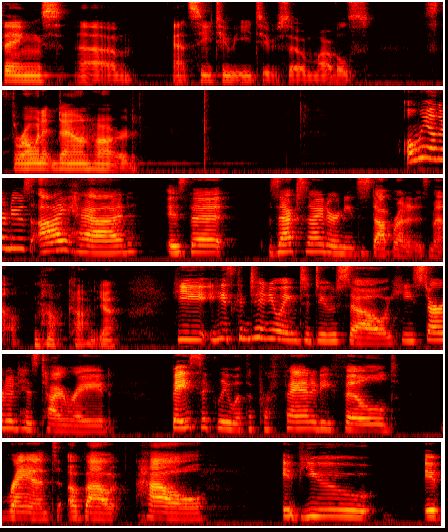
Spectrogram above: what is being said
things um, at C two E two. So Marvel's throwing it down hard. Only other news I had is that Zack Snyder needs to stop running his mouth. Oh God, yeah. He he's continuing to do so. He started his tirade basically with a profanity filled rant about how if you if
